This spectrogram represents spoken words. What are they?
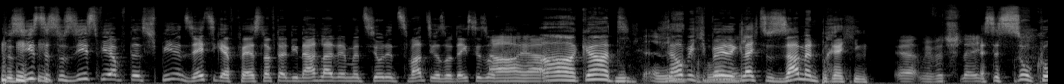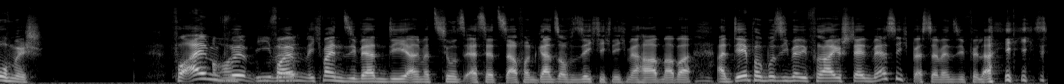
Du siehst es, du siehst, wie auf das Spiel in 60 FPS läuft, dann die Nachladeanimation in 20 oder so. Und denkst dir so, ah ja. oh Gott, ich glaube, ich werde gleich zusammenbrechen. ja, mir wird schlecht. Es ist so komisch. Vor allem, Oh, will, vor allem, ich meine, sie werden die Animationsassets davon ganz offensichtlich nicht mehr haben, aber an dem Punkt muss ich mir die Frage stellen, wäre es nicht besser, wenn sie vielleicht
